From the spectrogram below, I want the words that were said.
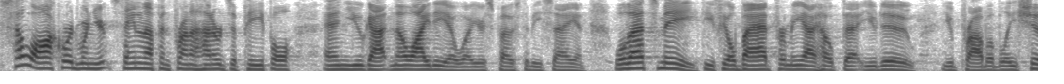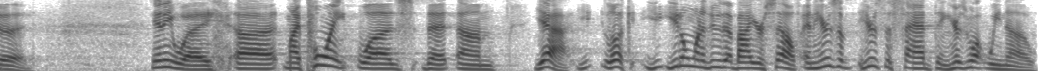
so awkward when you're standing up in front of hundreds of people and you got no idea what you're supposed to be saying. Well, that's me. Do you feel bad for me? I hope that you do. You probably should. Anyway, uh, my point was that um, yeah, look, you, don't want to do that by yourself. And here's, a, here's the sad thing here's what we know.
